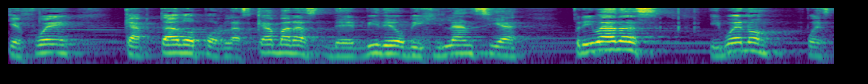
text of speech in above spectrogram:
que fue captado por las cámaras de videovigilancia privadas. Y bueno, pues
